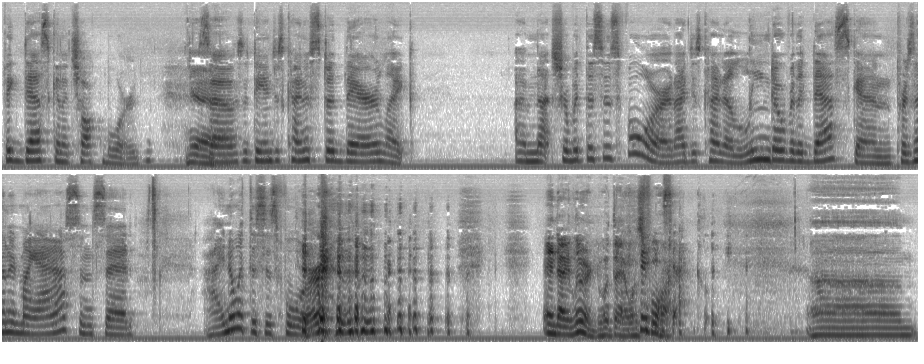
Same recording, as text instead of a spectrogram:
Big desk and a chalkboard. Yeah. So, so Dan just kind of stood there, like, I'm not sure what this is for. And I just kind of leaned over the desk and presented my ass and said, I know what this is for. and I learned what that was for. exactly. Um,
